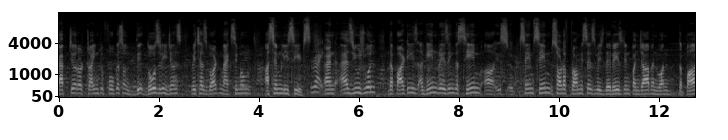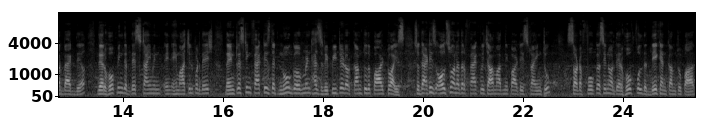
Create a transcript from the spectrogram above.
capture or trying to focus on the, those regions which has got maximum assembly assembly seats. Right. And as usual, the party is again raising the same, uh, same, same sort of promises which they raised in Punjab and won the power back there. They are hoping that this time in, in Himachal Pradesh, the interesting fact is that no government has repeated or come to the power twice. So that is also another fact which Aam Aadmi Party is trying to sort of focus in or they are hopeful that they can come to power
